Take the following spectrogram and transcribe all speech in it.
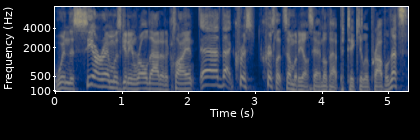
When the CRM was getting rolled out at a client, eh, that Chris Chris let somebody else handle that particular problem. That's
